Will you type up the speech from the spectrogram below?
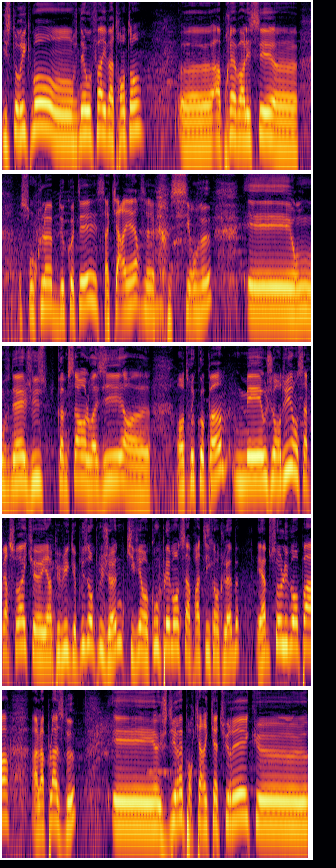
Historiquement, on venait au 5 à 30 ans. euh, après avoir laissé euh, son club de côté, sa carrière, si on veut. Et on venait juste comme ça en loisir, euh, entre copains. Mais aujourd'hui, on s'aperçoit qu'il y a un public de plus en plus jeune qui vient en complément de sa pratique en club et absolument pas à la place d'eux. Et je dirais pour caricaturer que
